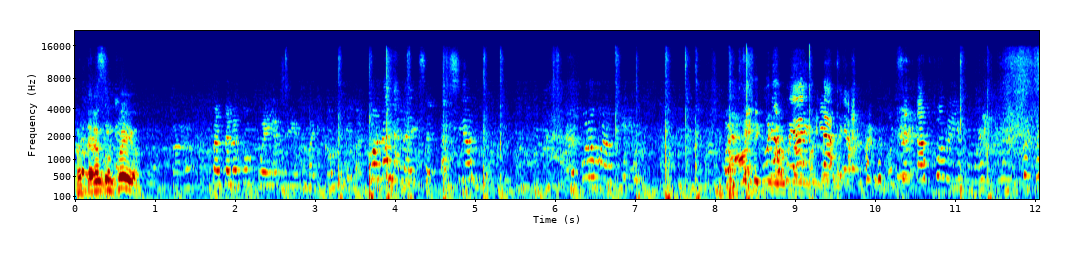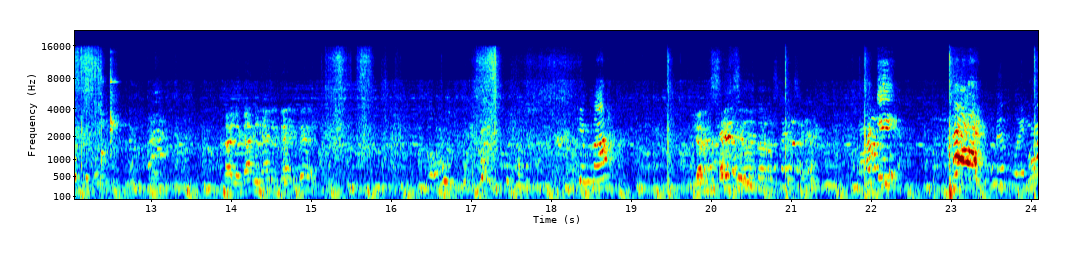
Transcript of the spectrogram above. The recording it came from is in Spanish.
Pantalón con cuello. Pantalón con cuello, viejo maricón que me bajó en la disertación. De puro huevo que. Pura hueá de clase. Por ser tan pobre, viejo huevo. Dale, Cami, dale, dale, dale. ¿Quién más? La resistencia, ¿dónde está la resistencia? Aquí. ¡Eh! Me duele.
